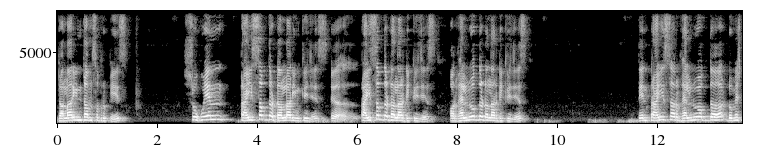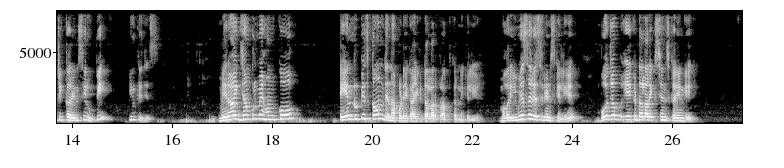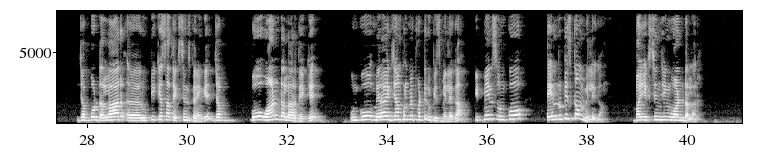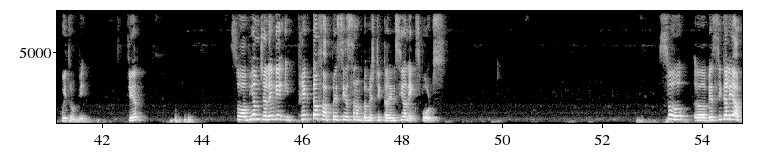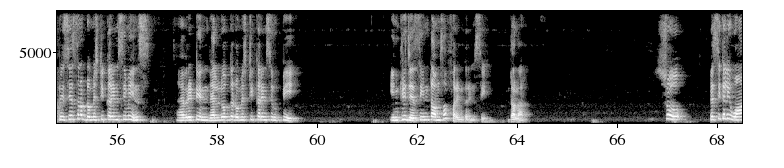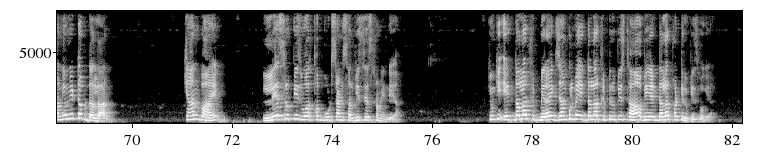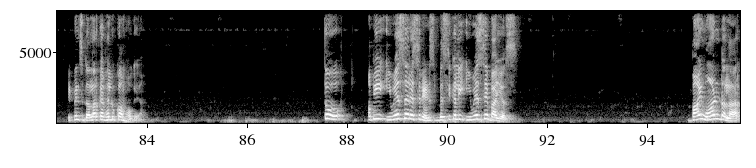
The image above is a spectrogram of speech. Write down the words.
dollar in terms of rupees. So when price of the dollar increases, uh, price of the dollar decreases or value of the dollar decreases, then price or value of the domestic currency rupee increases. मेरा example में हमको ten rupees कम देना पड़ेगा एक dollar प्राप्त करने के लिए मगर यूएसए रेसिडेंट्स के लिए, वो जब एक डॉलर एक्सचेंज करेंगे, जब वो डॉलर रुपी के साथ एक्सचेंज करेंगे, जब वो वन डॉलर दे के उनको मेरा एग्ज़ाम्पल में फोर्टी रुपीज़ मिलेगा इट मीन्स उनको टेन रुपीज़ कम मिलेगा by exchanging one dollar with rupee clear so अभी हम चलेंगे effect of appreciation of domestic currency on exports so basically appreciation of domestic currency means I have written value of the domestic currency rupee increases in terms of foreign currency, dollar. So, basically one unit of dollar can buy less rupees worth of goods and services from india. क्योंकि एक dollar मेरा example में एक dollar fifty rupees था, अभी एक dollar forty rupees हो गया। इट मीन्स डॉलर का वैल्यू कम हो गया। तो अभी USA residents basically USA buyers buy one dollar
